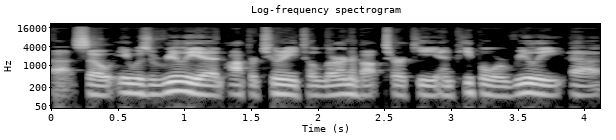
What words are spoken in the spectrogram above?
Uh, so it was really an opportunity to learn about Turkey, and people were really, uh,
